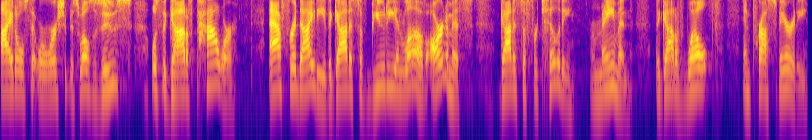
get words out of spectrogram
idols that were worshiped as well. Zeus was the god of power. Aphrodite, the goddess of beauty and love, Artemis, goddess of fertility, or Mammon, the god of wealth and prosperity.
